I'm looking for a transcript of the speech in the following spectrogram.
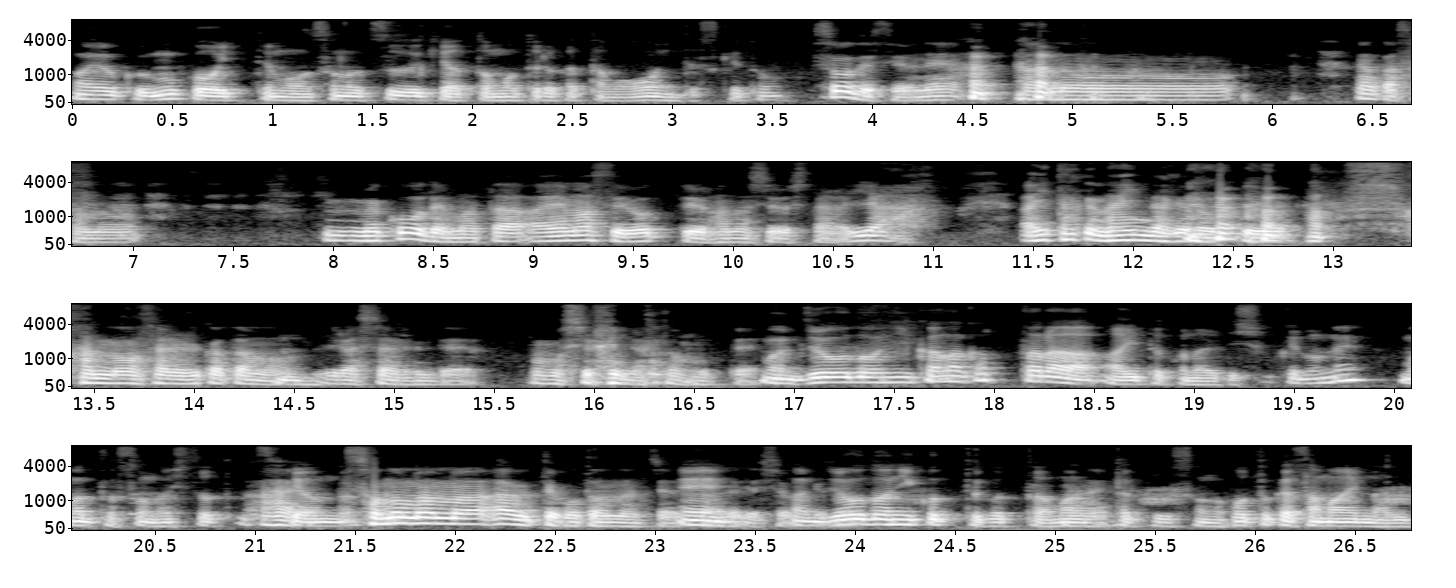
まあよく向こう行っても、その続きだと思ってる方も多いんですけど、そうですよね。あのーなんかその、向こうでまた会えますよっていう話をしたら、いや、会いたくないんだけどっていう 反応される方もいらっしゃるんで、面白いなと思って。まあ浄土に行かなかったら会いたくないでしょうけどね。またその人と付きはい。合うんだそのまま会うってことになっちゃうとあえれでしょえうけど。浄土に行くってことは全くその仏様になる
